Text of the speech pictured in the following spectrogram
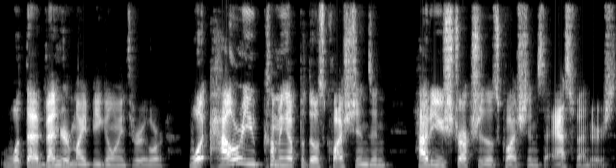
what that vendor might be going through or what how are you coming up with those questions and how do you structure those questions to ask vendors?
